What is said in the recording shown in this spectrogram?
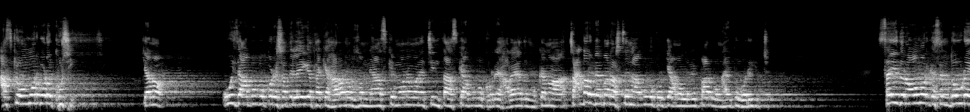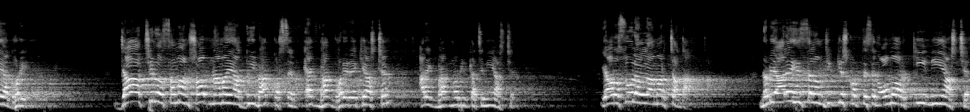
আজকে ওমর বড় খুশি। কেন? ওই যে আবু বকরের সাথে লেগে থাকে হারানোর জন্য। আজকে মনে মনে চিন্তা, আজকে আবু বকরে হারাইয়া দেবো। কেন? চাঁদার ব্যাপার আসছে না, আবু বকরকে আমার লোকে পারব না? হয়তো ঘরে কিচ্ছু সাইদরা অমর গেছেন দৌড়াইয়া ঘরে। যা ছিল সামান সব নামাইয়া দুই ভাগ করছেন। এক ভাগ ঘরে রেখে আসছেন, আরেক ভাগ নবীর কাছে নিয়ে আসছেন। ইয়া রসুল আল্লাহ আমার চাঁদা। নবী আলাইহিসসালাম জিজ্ঞেস করতেছেন অমর কি নিয়ে আসছেন?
